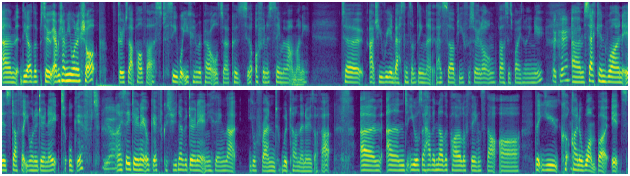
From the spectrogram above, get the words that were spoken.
Um, the other, so every time you want to shop, go to that pile first. See what you can repair or alter because often it's the same amount of money. to actually reinvest in something that has served you for so long versus buying something new. Okay. Um, second one is stuff that you want to donate or gift. Yeah. And I say donate or gift because you should never donate anything that your friend would turn their nose off at. Um, and you also have another pile of things that are that you c- kind of want, but it's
